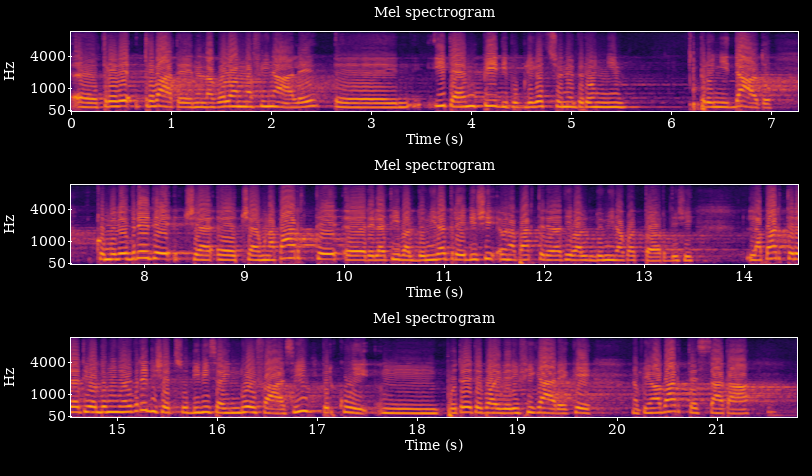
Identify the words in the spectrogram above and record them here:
eh, trove, trovate nella colonna finale eh, i tempi di pubblicazione per ogni, per ogni dato. Come vedrete c'è, eh, una parte eh, relativa al 2013 e una parte relativa al 2014. La parte relativa al 2013 è suddivisa in due fasi, per cui mh, potrete poi verificare che la prima parte è stata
